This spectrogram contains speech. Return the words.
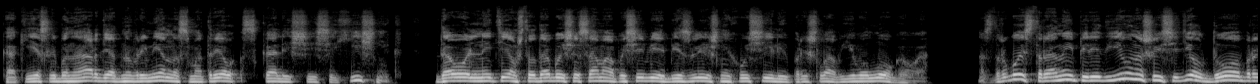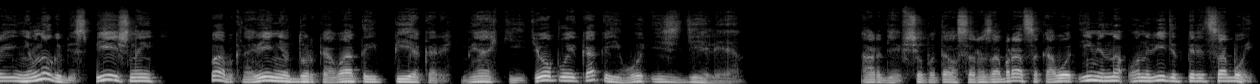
Как если бы на Арде одновременно смотрел скалящийся хищник, довольный тем, что добыча сама по себе без лишних усилий пришла в его логово, а с другой стороны перед юношей сидел добрый, немного беспечный, по обыкновению дурковатый пекарь, мягкий и теплый, как и его изделия. Арди все пытался разобраться, кого именно он видит перед собой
